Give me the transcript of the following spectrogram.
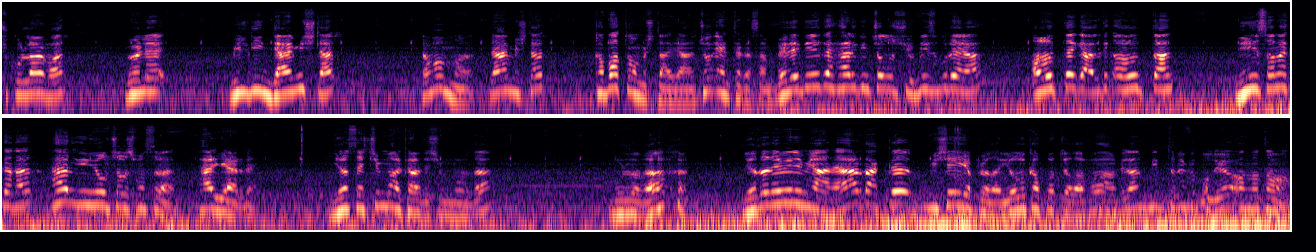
çukurlar var. Böyle bildiğin delmişler. Tamam mı? Delmişler. Kapatmamışlar yani. Çok enteresan. Belediye de her gün çalışıyor. Biz buraya Aralık'ta geldik. Aralık'tan Nisan'a kadar her gün yol çalışması var. Her yerde. Ya seçim var kardeşim burada. Burada da. ya da ne bileyim yani her dakika bir şey yapıyorlar. Yolu kapatıyorlar falan filan. Bir trafik oluyor anlatamam.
